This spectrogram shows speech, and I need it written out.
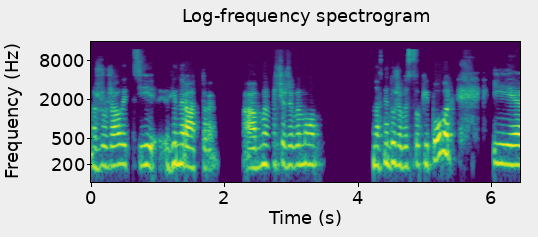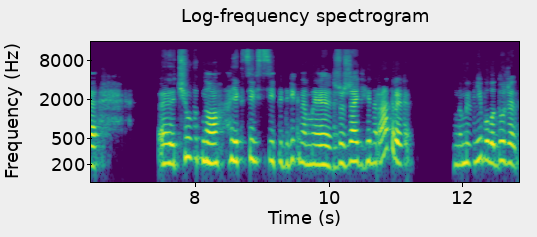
жужжали ці генератори. А ми ще живемо, у нас не дуже високий поверх, і е, чутно, як ці всі під вікнами жужжать генератори. Ну, мені було дуже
